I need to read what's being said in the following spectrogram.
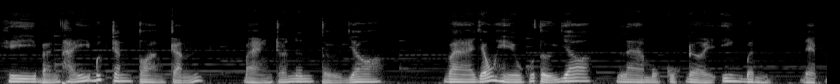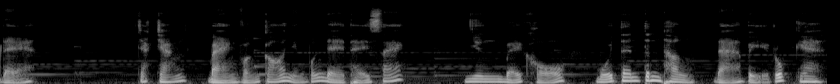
Khi bạn thấy bức tranh toàn cảnh, bạn trở nên tự do, và dấu hiệu của tự do là một cuộc đời yên bình, đẹp đẽ. Chắc chắn bạn vẫn có những vấn đề thể xác, nhưng bể khổ, mũi tên tinh thần đã bị rút ra.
